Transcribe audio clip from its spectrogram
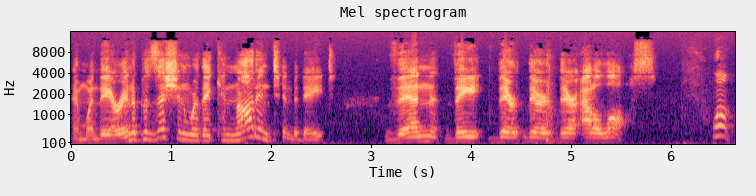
and when they are in a position where they cannot intimidate, then they they're they're they're at a loss. Well,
